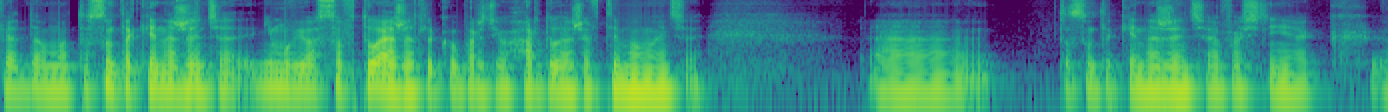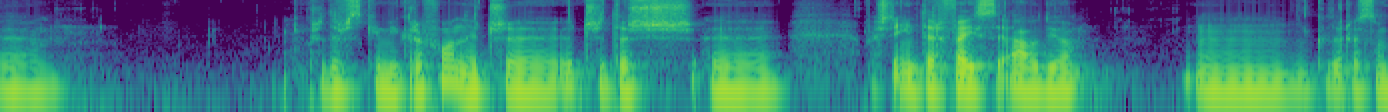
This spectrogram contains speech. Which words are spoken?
wiadomo, to są takie narzędzia, nie mówię o software'ze, tylko bardziej o hardware'ze w tym momencie. To są takie narzędzia właśnie jak przede wszystkim mikrofony, czy, czy też właśnie interfejsy audio, mm, które są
